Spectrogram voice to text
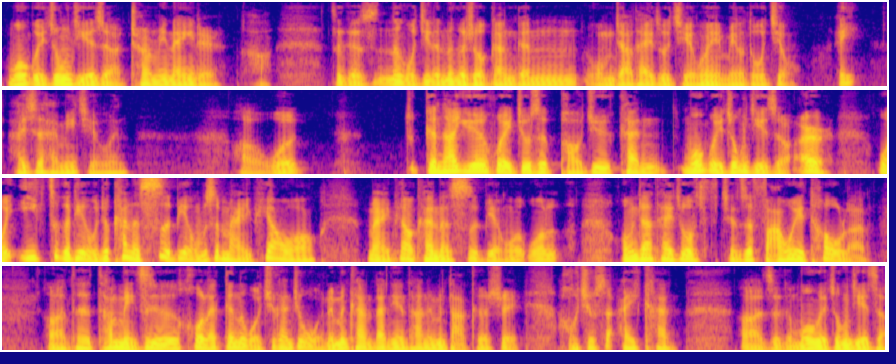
魔鬼终结者 （Terminator） 啊，这个是那我记得那个时候刚跟我们家太祖结婚也没有多久，哎，还是还没结婚。好，我。跟他约会就是跑去看《魔鬼终结者二》，我一这个电影我就看了四遍，我们是买票哦，买票看了四遍，我我我们家太座简直乏味透了啊！他他每次后来跟着我去看，就我那边看半天，他那边打瞌睡，我就是爱看啊！这个《魔鬼终结者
